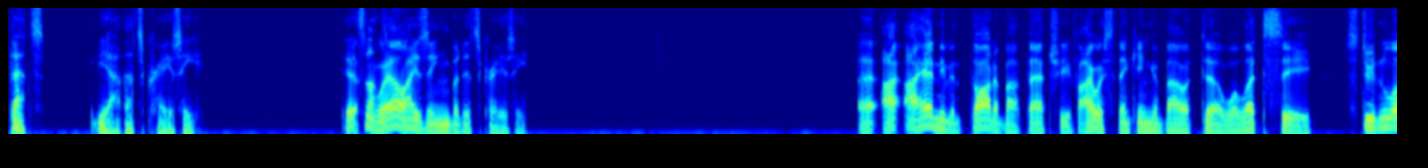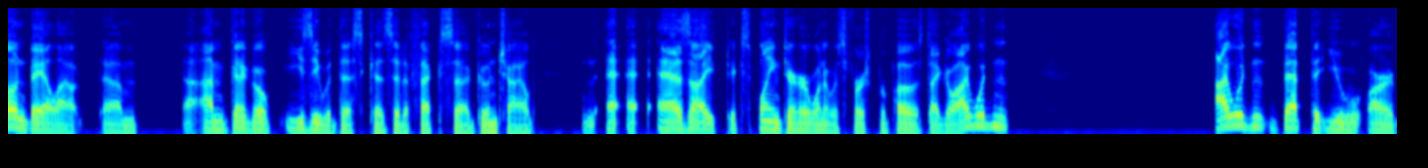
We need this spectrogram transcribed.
That's, yeah, that's crazy. It's not well, surprising, but it's crazy. Uh, I, I hadn't even thought about that, Chief. I was thinking about, uh, well, let's see, student loan bailout. Um, I'm going to go easy with this because it affects uh, Goonchild. A- As I explained to her when it was first proposed, I go, I wouldn't, I wouldn't bet that you are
